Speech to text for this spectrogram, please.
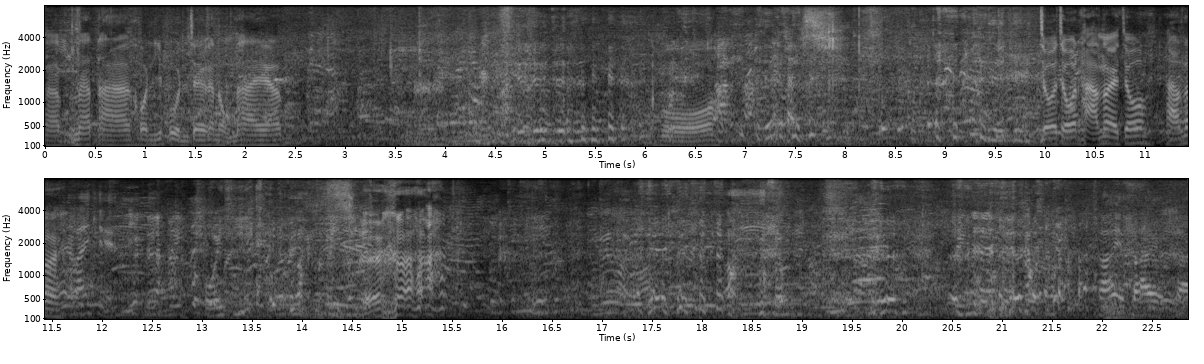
ครับหน้าตาคนญี่ปุ่นเจอขนมไทยครับ โอ้โห โจโจถามหน่อยโจ ถามหน่อยอะไรเก๋โอ้ยเออใช่ใช่ใช่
